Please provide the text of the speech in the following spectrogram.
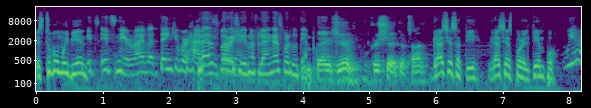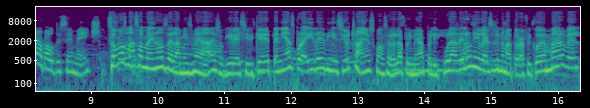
Estuvo muy bien. It's, it's near, right? But thank you for having gracias por recibirme, Florian. Gracias por tu tiempo. Thank you. Appreciate your time. Gracias a ti. Gracias por el tiempo. We are about the same age. Somos más o menos de la misma edad. Eso quiere decir que tenías por ahí de 18 años cuando salió la primera película del universo cinematográfico de Marvel,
